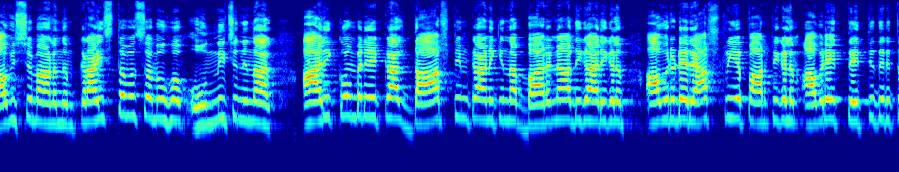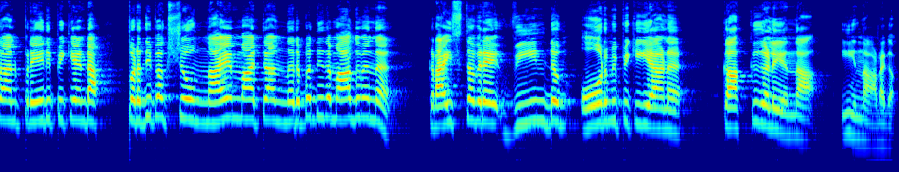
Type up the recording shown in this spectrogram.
ആവശ്യമാണെന്നും ക്രൈസ്തവ സമൂഹം ഒന്നിച്ചു നിന്നാൽ അരിക്കൊമ്പനേക്കാൾ ധാർഷ്ട്യം കാണിക്കുന്ന ഭരണാധികാരികളും അവരുടെ രാഷ്ട്രീയ പാർട്ടികളും അവരെ തെറ്റിദ്ധരുത്താൻ പ്രേരിപ്പിക്കേണ്ട പ്രതിപക്ഷവും നയം മാറ്റാൻ നിർബന്ധിതമാകുമെന്ന് ക്രൈസ്തവരെ വീണ്ടും ഓർമ്മിപ്പിക്കുകയാണ് കക്കുകളി എന്ന ഈ നാടകം.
